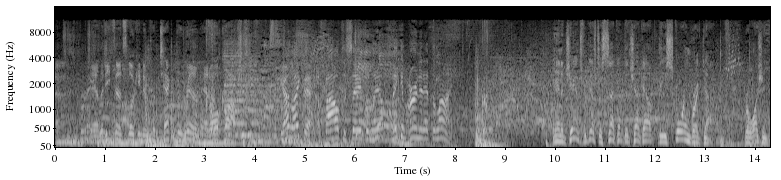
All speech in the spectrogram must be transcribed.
And the defense looking to protect the rim at all costs. Yeah, I like that. A foul to save the layup. Make him earn it at the line. And a chance for just a second to check out the scoring breakdown for Washington.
